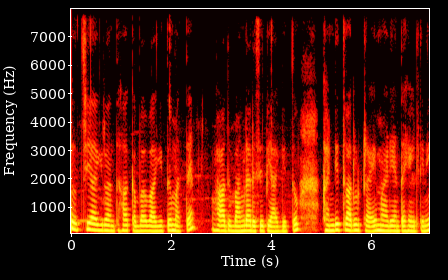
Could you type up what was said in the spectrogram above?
ರುಚಿಯಾಗಿರುವಂತಹ ಕಬಾಬ್ ಆಗಿತ್ತು ಮತ್ತು, ಅದು ಬಾಂಗ್ಡಾ ರೆಸಿಪಿ ಆಗಿತ್ತು. ಖಂಡಿತವಾಗ್ಲೂ ಟ್ರೈ ಮಾಡಿ ಅಂತ ಹೇಳ್ತೀನಿ.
